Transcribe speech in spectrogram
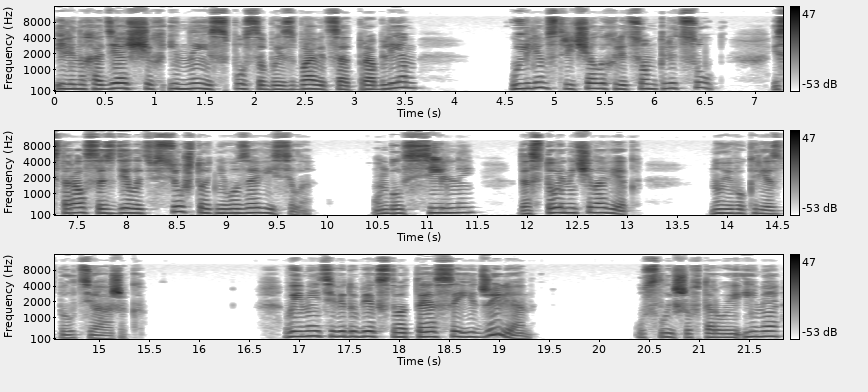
или находящих иные способы избавиться от проблем, Уильям встречал их лицом к лицу и старался сделать все, что от него зависело. Он был сильный, достойный человек, но его крест был тяжек. «Вы имеете в виду бегство Тессы и Джиллиан?» Услышав второе имя,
